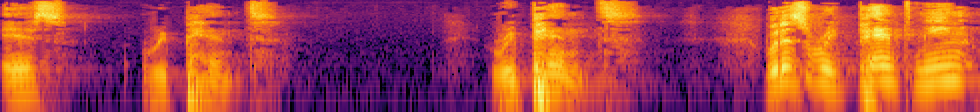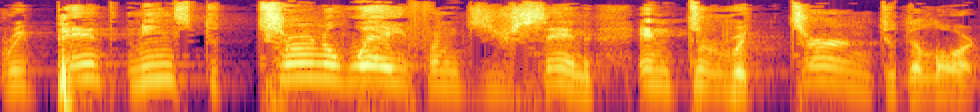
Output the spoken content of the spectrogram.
is repent. Repent. What does repent mean? Repent means to turn away from your sin and to return to the Lord.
